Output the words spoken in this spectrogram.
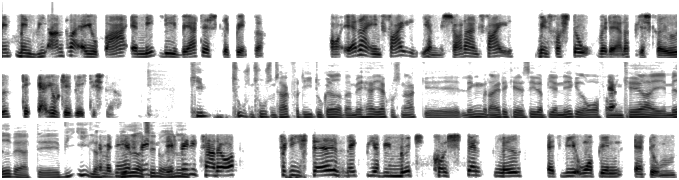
Men, men vi andre er jo bare almindelige hverdagsskribenter. Og er der en fejl, jamen så er der en fejl. Men forstå, hvad det er, der bliver skrevet. Det er jo det vigtigste. Kim, tusind, tusind tak, fordi du gad at være med her. Jeg kunne snakke øh, længe med dig. Det kan jeg se, der bliver nikket over fra ja. min kære øh, medvært. Øh, vi iler Jamen, det videre fedt, til noget det andet. Det er fedt, I tager det op, fordi stadigvæk bliver vi mødt konstant med, at vi ordblinde er dumme.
